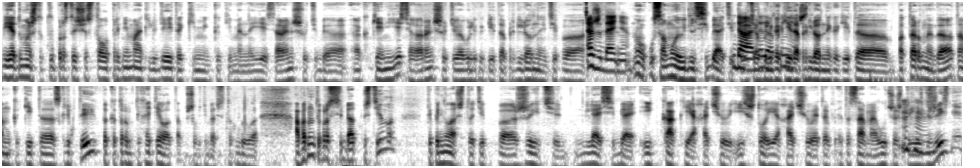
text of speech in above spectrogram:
Я думаю, что ты просто еще стала принимать людей такими, какими они есть. А раньше у тебя, э, какие они есть, а раньше у тебя были какие-то определенные, типа, Ожидания. ну, у самой для себя, типа, Да, у тебя да, были да, какие-то определенные какие-то паттерны, да, там какие-то скрипты, по которым ты хотела, там, чтобы у тебя все так было. А потом ты просто себя отпустила, ты поняла, что, типа, жить для себя и как я хочу, и что я хочу, это, это самое лучшее, что есть в жизни.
